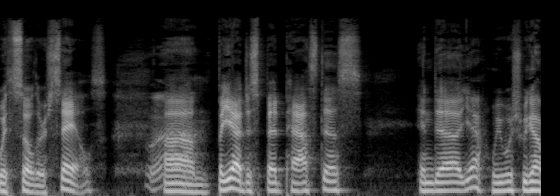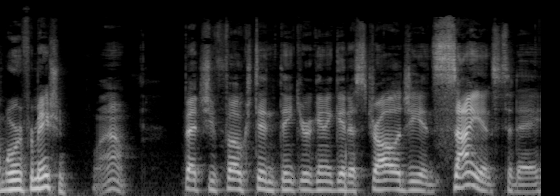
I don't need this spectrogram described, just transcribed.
with solar sails. wow. Um, but yeah, just sped past us, and uh, yeah, we wish we got more information. wow. Bet you folks didn't think you were going to get astrology and science today.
